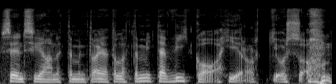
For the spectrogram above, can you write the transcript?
sen sijaan, että me nyt ajatellaan, että mitä vikaa hierarkioissa on.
